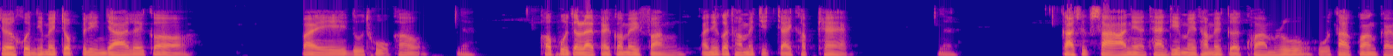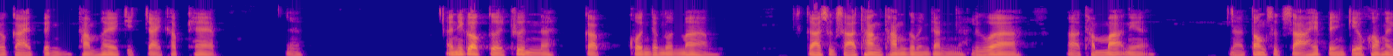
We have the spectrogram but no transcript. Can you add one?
เจอคนที่ไม่จบปริญญาเลยก็ ไปดูถูกเขานะเขาพูดอะไรไปก็ไม่ฟัง อันนี้ก็ทำให้จิตใจคับแคบนะการศึกษาเนี่ยแทนที่ไม่ทำให้เกิดความรู้หูตากว้างไกลก็กลายเป็นทำให้จิตใจคับแคบนะอันนี้ก็เกิดขึ้นนะกับคนจำนวนมาก การศึกษาทางธรรมก็เหมือนกันนะหรือว่าธรรมะเนี่ยนะต้องศึกษาให้เป็นเกี่ยวข้องให้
